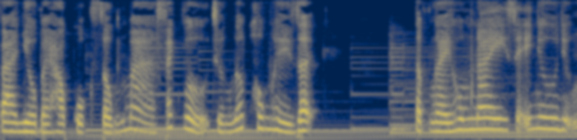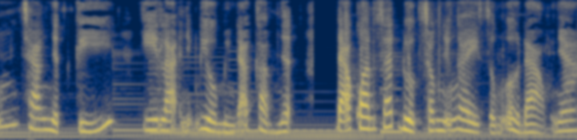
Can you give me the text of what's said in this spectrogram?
và nhiều bài học cuộc sống mà sách vở trường lớp không hề dạy Tập ngày hôm nay sẽ như những trang nhật ký ghi lại những điều mình đã cảm nhận, đã quan sát được trong những ngày sống ở đảo nha.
